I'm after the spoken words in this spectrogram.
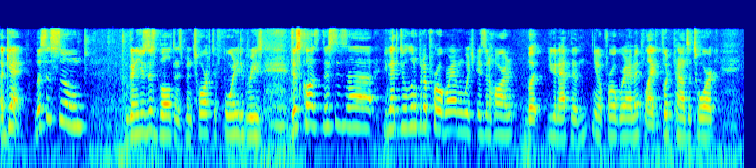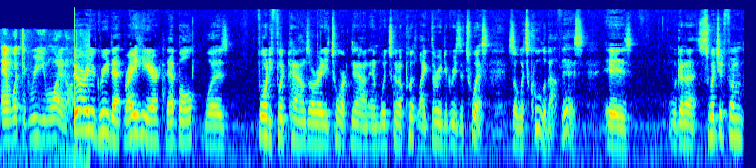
Again, let's assume we're gonna use this bolt and it's been torqued to 40 degrees. This cause this is uh you got to do a little bit of programming, which isn't hard, but you're gonna have to you know program it like foot pounds of torque and what degree you want it on. We already agreed that right here that bolt was 40 foot-pounds already torqued down and we're just going to put like 30 degrees of twist. So what's cool about this is we're going to switch it from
